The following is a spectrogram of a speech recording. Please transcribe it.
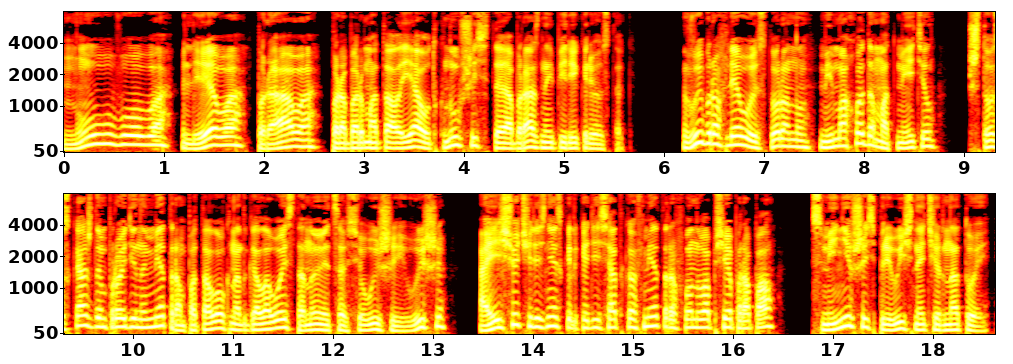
«Ну, Вова, лево, право», – пробормотал я, уткнувшись в Т-образный перекресток. Выбрав левую сторону, мимоходом отметил, что с каждым пройденным метром потолок над головой становится все выше и выше, а еще через несколько десятков метров он вообще пропал, сменившись привычной чернотой.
